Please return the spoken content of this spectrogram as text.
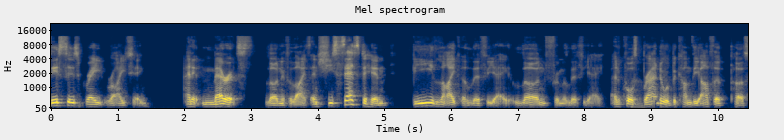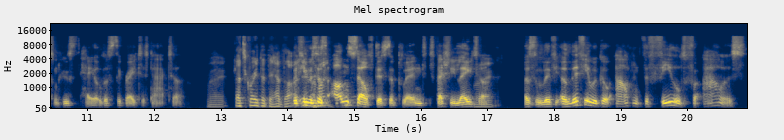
this is great writing, and it merits learning the lines. And she says to him, be like Olivier, learn from Olivier. And of course, yeah. Brando would become the other person who's hailed as the greatest actor. Right. That's great that they have that. But he was remind- as unself disciplined, especially later, right. as Olivier. Olivier would go out into the field for hours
